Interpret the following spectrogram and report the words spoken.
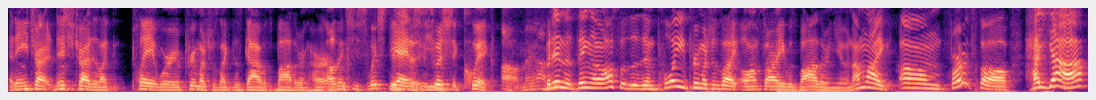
and then he tried. Then she tried to like play it where it pretty much was like this guy was bothering her. Oh, then she switched it. yeah, and she switched it quick. Oh man, I- But then the thing also, the, the employee pretty much was like, "Oh, I'm sorry, he was bothering you," and I'm like, "Um, first off, hiya!"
